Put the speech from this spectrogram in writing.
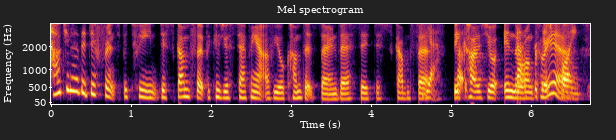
How do you know the difference between discomfort because you're stepping out of your comfort zone versus discomfort Yeah, because you're in the That's wrong a career? good point.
